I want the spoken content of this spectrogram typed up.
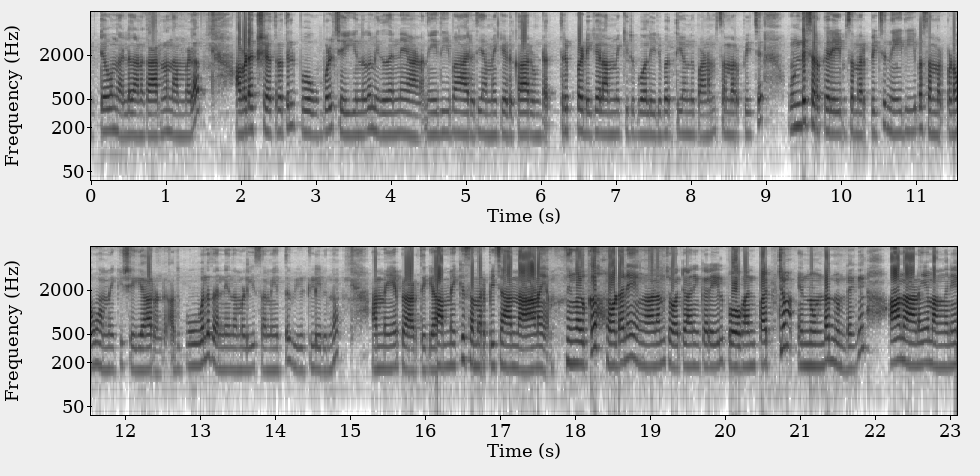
ഏറ്റവും നല്ലതാണ്. കാരണം നമ്മൾ അവിടെ ക്ഷേത്രത്തിൽ പോകുമ്പോൾ ചെയ്യുന്നതും ഇതുതന്നെയാണ് നെയ്ദീപ ആരതി അമ്മയ്ക്ക് എടുക്കാറുണ്ട്. തൃപ്പടിക്കൽ അമ്മയ്ക്ക് ഇതുപോലെ ഇരുപത്തിയൊന്ന് പണം സമർപ്പിച്ച് ഉണ്ട് ശർക്കരയും സമർപ്പിച്ച് നെയ്ദീപ സമർപ്പണവും അമ്മയ്ക്ക് ചെയ്യാറുണ്ട്. അതുപോലെ തന്നെ നമ്മൾ ഈ സമയത്ത് വീട്ടിലിരുന്നു അമ്മയെ പ്രാർത്ഥിക്കുക അമ്മയ്ക്ക് സമർപ്പിച്ച ആ നാണയം നിങ്ങൾക്ക് ഉടനെ എങ്ങാനും ചോറ്റാനിക്കരയിൽ പോകാൻ പറ്റും എന്നുണ്ടെന്നുണ്ടെങ്കിൽ ആ നാണയം അങ്ങനെ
